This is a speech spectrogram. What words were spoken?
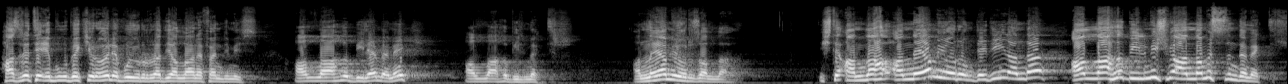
Hazreti Ebu Bekir öyle buyurur radıyallahu anh Efendimiz. Allah'ı bilememek, Allah'ı bilmektir. Anlayamıyoruz Allah'ı. İşte Allah'ı anlayamıyorum dediğin anda Allah'ı bilmiş ve anlamışsın demektir.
